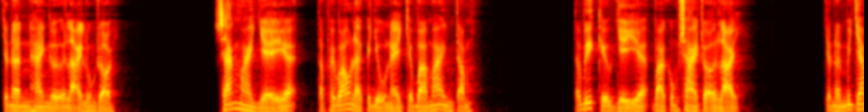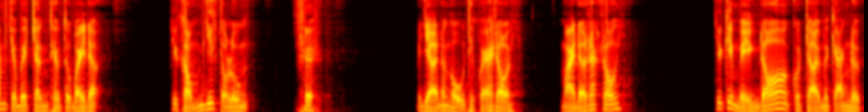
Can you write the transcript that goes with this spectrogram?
Cho nên hai người ở lại luôn rồi. Sáng mai về á, Tao phải báo lại cái vụ này cho ba má yên tâm. Tao biết kiểu gì á, ba cũng sai rồi ở lại cho nên mới dám cho bé Trân theo tụi bay đó. Chứ không giết tao luôn. Bây giờ nó ngủ thì khỏe rồi. Mai đỡ rắc rối. Chứ cái miệng đó có trời mới cản được.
